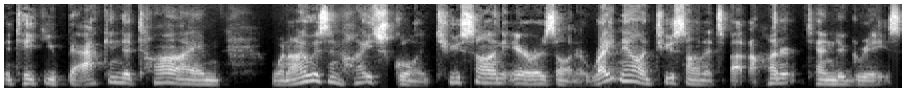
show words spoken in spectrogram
and take you back into time when I was in high school in Tucson, Arizona, right now in Tucson, it's about 110 degrees.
